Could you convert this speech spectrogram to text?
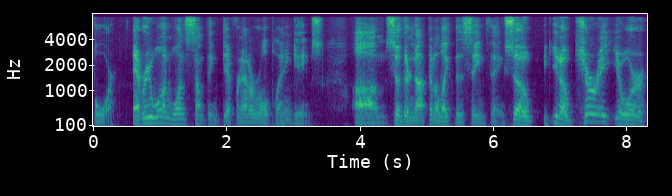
for. Everyone wants something different out of role playing games. Um, so they're not going to like the same thing. So you know, curate your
